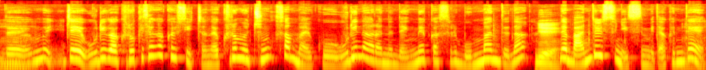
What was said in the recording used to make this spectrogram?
음. 네, 그러면 이제 우리가 그렇게 생각할 수 있잖아요. 그러면 중국산 말고 우리나라는 냉매가스를 못 만드나? 예. 네, 만들 수는 있습니다. 근데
